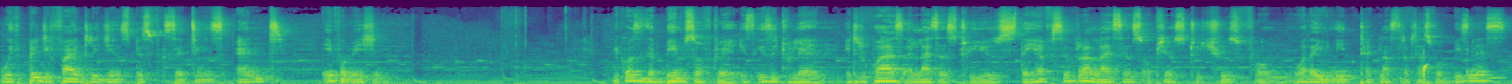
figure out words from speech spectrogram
with predefined region-specific settings and information. Because the BIM software is easy to learn, it requires a license to use. They have several license options to choose from. Whether you need Tekla structures for business,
